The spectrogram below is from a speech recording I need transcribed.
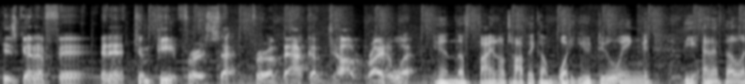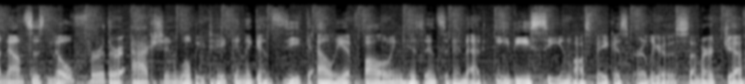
He's going to fit and compete for a set for a backup job right away. And the final topic on what are you doing? The NFL announces no further action will be taken against Zeke Elliott following his incident at EDC in Las Vegas earlier this summer. Jeff,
